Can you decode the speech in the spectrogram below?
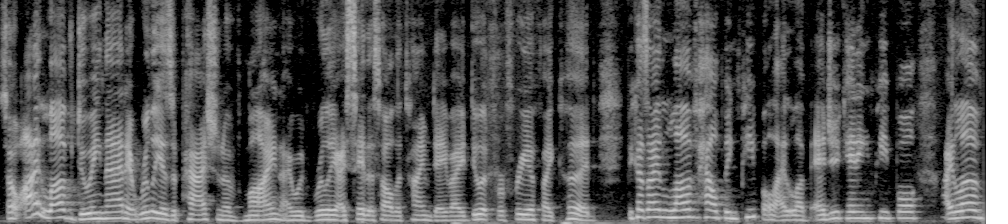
So I love doing that. It really is a passion of mine. I would really, I say this all the time, Dave. I'd do it for free if I could because I love helping people. I love educating people. I love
